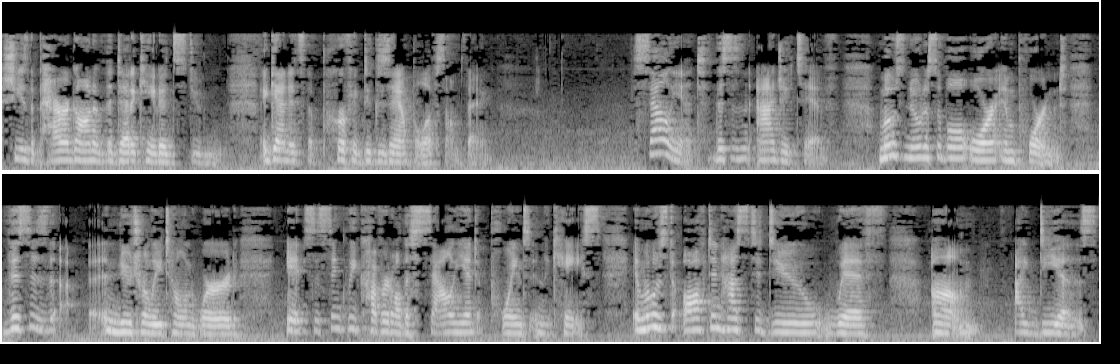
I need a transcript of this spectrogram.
She's the paragon of the dedicated student. Again, it's the perfect example of something. Salient, this is an adjective. Most noticeable or important. This is a neutrally toned word. It succinctly covered all the salient points in the case. It most often has to do with um, ideas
